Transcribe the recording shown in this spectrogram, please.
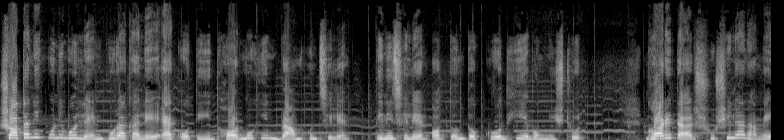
শতানিক মুনি বললেন, পুরাকালে এক অতি ধর্মহীন ব্রাহ্মণ ছিলেন। তিনি ছিলেন অত্যন্ত ক্রোধী এবং নিষ্ঠুর। ঘরে তার সুশীলা নামে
